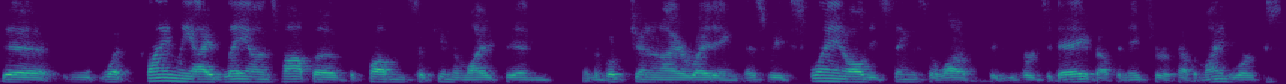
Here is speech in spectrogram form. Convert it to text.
the what finally I lay on top of the problems of human life in in the book Jen and I are writing as we explain all these things a lot of that you heard today about the nature of how the mind works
